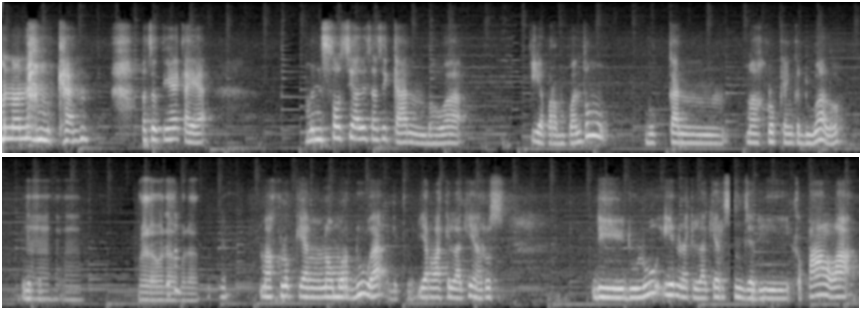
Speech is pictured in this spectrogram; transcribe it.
menanamkan, maksudnya kayak mensosialisasikan bahwa iya perempuan tuh bukan makhluk yang kedua loh, gitu. Hmm, hmm, hmm. Benar benar benar. Makhluk yang nomor dua gitu, yang laki-laki harus diduluin, laki-laki harus menjadi kepala,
